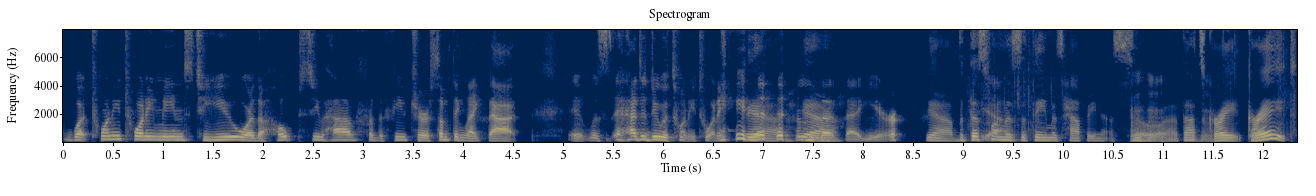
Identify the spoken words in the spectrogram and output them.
what 2020 means to you or the hopes you have for the future, something like that. It was it had to do with 2020. Yeah, yeah. that that year. Yeah, but this one Yeah. was the theme is happiness. So Mhm, uh, that's mhm. great. Great.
